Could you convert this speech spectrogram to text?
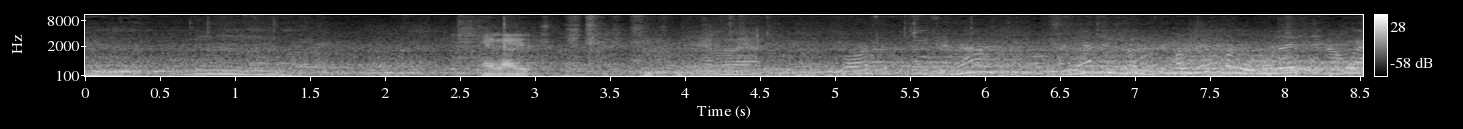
อืม ไฮไลท์ อย่างไรบอสดีแต่นะอันนี้เป็นคนมันเรียกปลุกเลยสิเอาไว้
